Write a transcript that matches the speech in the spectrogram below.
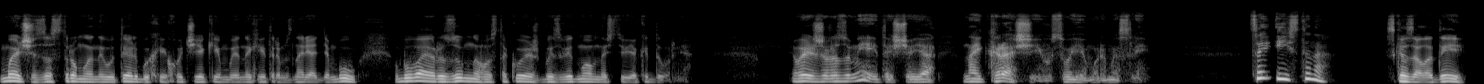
Меч, застромлений у тельбухи, хоч яким би нехитрим знаряддям був, вбиває розумного з такою ж безвідмовністю, як і дурня. Ви ж розумієте, що я найкращий у своєму ремеслі, Це істина. сказала Дей,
